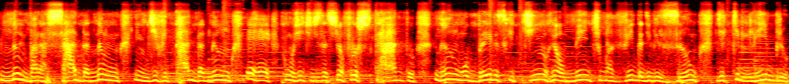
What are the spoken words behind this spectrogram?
não embaraçada, não endividada, não, é, como a gente diz assim, ó, frustrado, não, obreiros que tinham realmente uma vida de visão, de equilíbrio,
